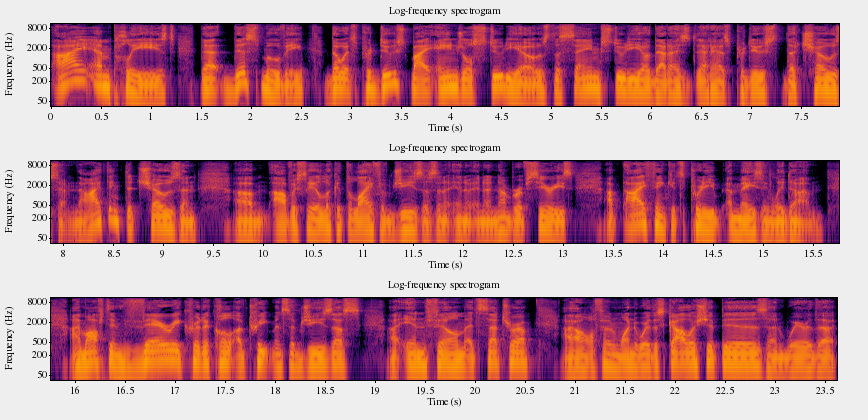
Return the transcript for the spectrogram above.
I am pleased that this movie, though it's produced by Angel Studios, the same studio that has that has produced The Chosen. Now, I think The Chosen, um, obviously, a look at the life of Jesus in, in, in a number of series. Uh, I think it's pretty amazingly done. I'm often very critical of treatments of Jesus uh, in film, etc. I often wonder where the scholarship is and where the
